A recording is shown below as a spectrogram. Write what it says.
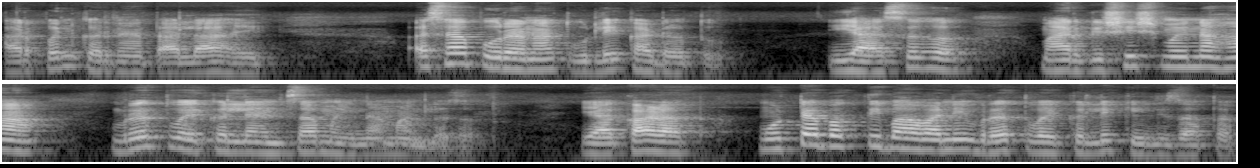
अर्पण करण्यात आला आहे असा पुराणात उल्लेख आढळतो. यासह मार्गशीर्ष महिना हा व्रत वैकल्यांचा महिना मानला जातो. या काळात मोठ्या भक्तिभावाने व्रत वैकल्य केली जातात.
